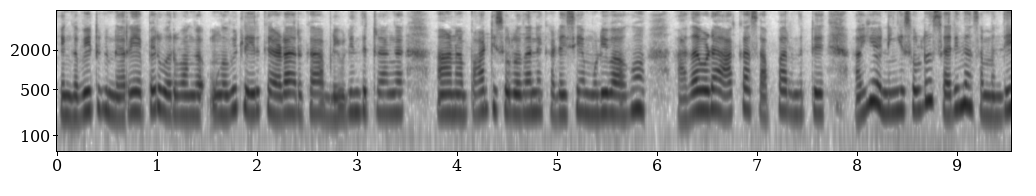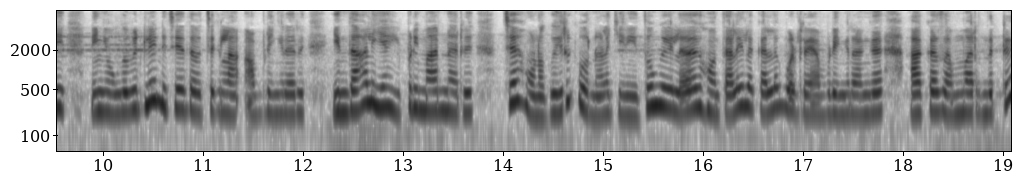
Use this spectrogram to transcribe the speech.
எங்கள் வீட்டுக்கு நிறைய பேர் வருவாங்க. உங்கள் வீட்டில் இருக்க இடம் இருக்கா? அப்படி விடுந்துட்டுறாங்க ஆனால் பாட்டி சொல்கிறதானே கடைசியாக முடிவாகும். அதை விட ஆகாஷ் அப்பா இருந்துட்டு ஐயோ நீங்கள் சொல்கிறது சரிதான் சம்மந்தி நீங்கள் உங்கள் வீட்லேயே நிச்சயத்தை வச்சுக்கலாம் அப்படிங்கிறாரு. இந்த ஆள் ஏன் இப்படி மாறினாரு? ச்சே உனக்கு இருக்கு ஒரு நாளைக்கு. நீ தூங்கையில் உன் தலையில் கல்லை போடுறேன் அப்படிங்கிறாங்க ஆகாஷ் அம்மா இருந்துட்டு.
